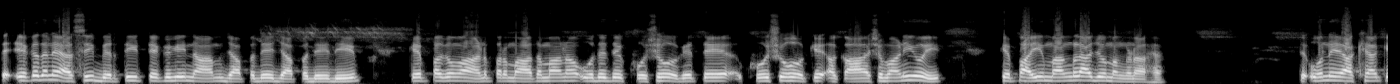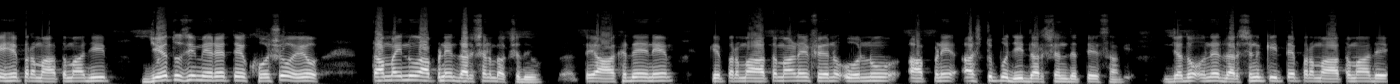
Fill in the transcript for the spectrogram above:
ਤੇ ਇੱਕ ਦਿਨ ਐਸੀ ਬਿਰਤੀ ਟਿਕ ਗਈ ਨਾਮ ਜਪਦੇ ਜਪਦੇ ਦੀ ਕਿ ਭਗਵਾਨ ਪਰਮਾਤਮਾ ਨਾ ਉਹਦੇ ਤੇ ਖੁਸ਼ ਹੋ ਗਏ ਤੇ ਖੁਸ਼ ਹੋ ਕੇ ਆਕਾਸ਼ਵਾਣੀ ਹੋਈ ਕਿ ਭਾਈ ਮੰਗ ਲਾ ਜੋ ਮੰਗਣਾ ਹੈ। ਤੇ ਉਹਨੇ ਆਖਿਆ ਕਿ ਇਹ ਪ੍ਰਮਾਤਮਾ ਜੀ, ਜੇ ਤੁਸੀਂ ਮੇਰੇ ਤੇ ਖੁਸ਼ ਹੋਏ ਹੋ ਤਾਂ ਮੈਨੂੰ ਆਪਣੇ ਦਰਸ਼ਨ ਬਖਸ਼ ਦਿਓ। ਤੇ ਆਖਦੇ ਨੇ ਕਿ ਪ੍ਰਮਾਤਮਾ ਨੇ ਫਿਰ ਉਹਨੂੰ ਆਪਣੇ ਅਸ਼ਟਭੁਜੀ ਦਰਸ਼ਨ ਦਿੱਤੇ ਸਨ। ਜਦੋਂ ਉਹਨੇ ਦਰਸ਼ਨ ਕੀਤੇ ਪ੍ਰਮਾਤਮਾ ਦੇ,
